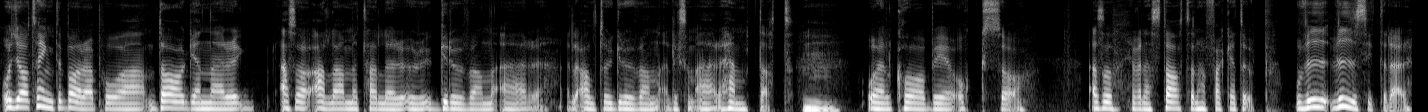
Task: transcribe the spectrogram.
Och jag tänkte bara på dagen när alltså alla metaller ur gruvan är, eller allt ur gruvan liksom är hämtat. Mm. Och LKAB också. Alltså jag vet inte, staten har fuckat upp. Och vi, vi sitter där.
